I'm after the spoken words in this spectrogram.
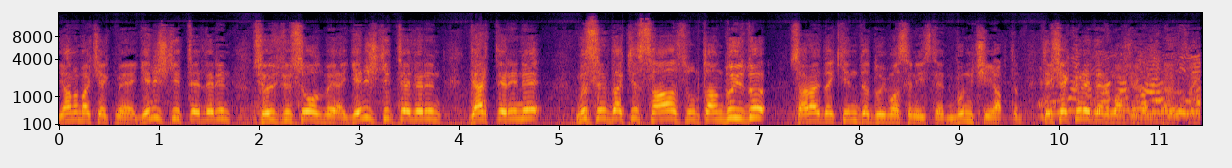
yanıma çekmeye, geniş kitlelerin sözcüsü olmaya, geniş kitlelerin dertlerini Mısır'daki Sağ Sultan duydu, saraydakinin de duymasını istedim. Bunun için yaptım. Teşekkür ederim arkadaşlar.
